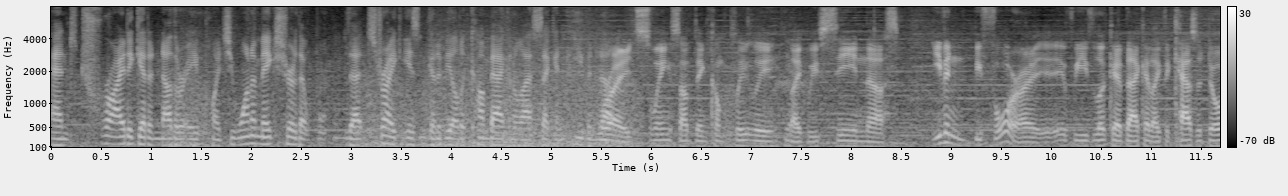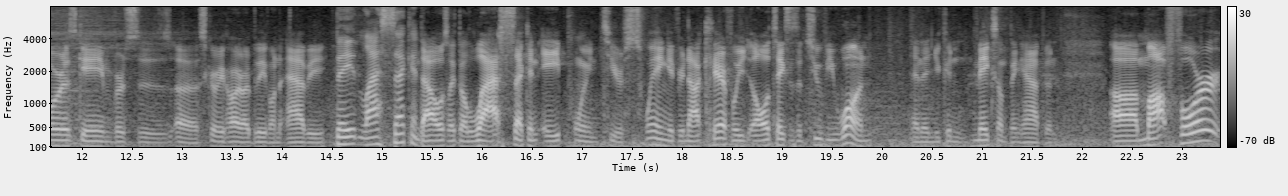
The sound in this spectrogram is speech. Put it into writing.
and try to get another eight points. You want to make sure that w- that strike isn't going to be able to come back in the last second, even up. Right, swing something completely like we've seen uh, even before. If we look at back at like the Cazadores game versus uh, Scurry Heart, I believe on Abbey, They last second. that was like the last second eight point tier swing. If you're not careful, you, all it takes is a 2v1, and then you can make something happen. Uh, Mop 4,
